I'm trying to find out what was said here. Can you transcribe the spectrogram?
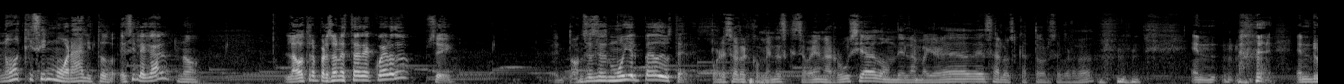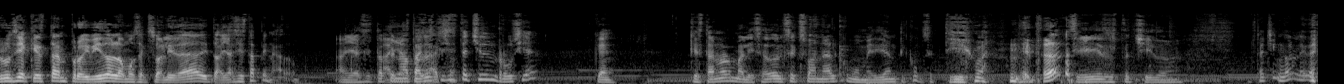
No, aquí es inmoral y todo. ¿Es ilegal? No. ¿La otra persona está de acuerdo? Sí. Entonces es muy el pedo de ustedes. Por eso recomiendas que se vayan a Rusia, donde la mayoría de edad es a los 14, ¿verdad? En, en Rusia que es tan prohibido la homosexualidad y todo, allá sí está penado. Allá sí está Allá penado. está ¿Sabes que gacho. sí está chido en Rusia? ¿Qué? Que está normalizado el sexo anal como medida anticonceptiva. ¿Neta? Sí, eso está chido. Está chingón la idea.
